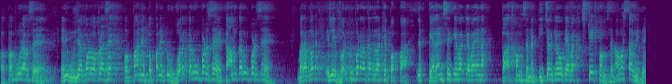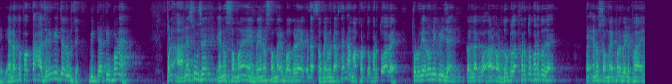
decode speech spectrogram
પપ્પા પુરાવશે. એની ઊર્જા કોણ વપરાશે? પપ્પાને. પપ્પાને એટલું વર્ક કરવું પડશે, કામ કરવું પડશે. બરાબર? એટલે વર્ક ઉપર આધાર રાખે પપ્પા. એટલે પેરેન્ટ્સે કેવા કહેવાય એના? પાથ ફંક્શન ટીચર કેવો કહેવાય? સ્ટેટ ફંક્શન અવસ્થા વિધેય. એને તો ફક્ત હાજરીની જરૂર છે. વિદ્યાર્થી ભણે. પણ આને શું છે? એનો સમય, ભાઈ એનો સમય બગડે, કદાચ સમય વધારે થાય ને, આમાં ફરતો ફરતો આવે. થોડું વહેલો નીકળી જાય. કલાક અડધો કલાક ફરતો ફરતો જાય. પણ એનો સમય પણ વેડફાય,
